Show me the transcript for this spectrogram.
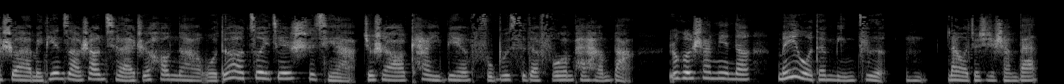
他说啊，每天早上起来之后呢，我都要做一件事情啊，就是要看一遍福布斯的富翁排行榜。如果上面呢没有我的名字，嗯，那我就去上班。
